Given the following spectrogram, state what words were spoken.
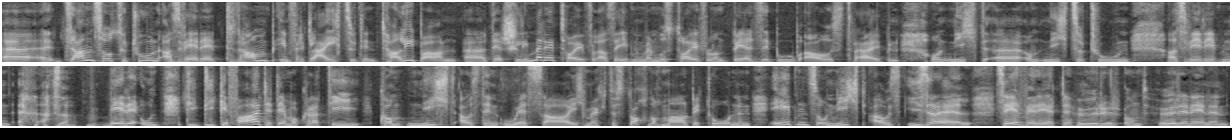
äh, dann so zu tun, als wäre Trump im Vergleich zu den Taliban äh, der schlimmere Teufel. Also eben, man muss Teufel und Beelzebub austreiben und nicht, äh, und nicht so tun, als wäre eben, also wäre, und die, die die Gefahr der Demokratie kommt nicht aus den USA. Ich möchte es doch noch mal betonen, ebenso nicht aus Israel. Sehr verehrte Hörer und Hörerinnen,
